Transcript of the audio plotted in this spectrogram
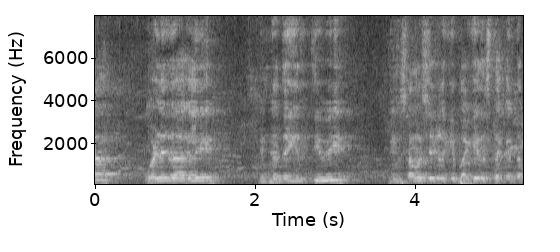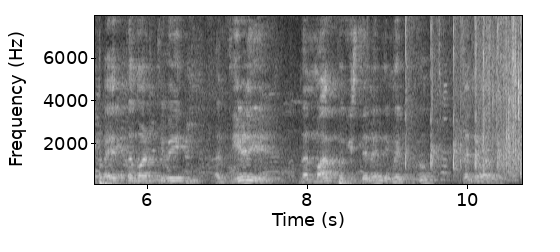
ಒಳ್ಳೇದಾಗಲಿ. ನಿಮ್ಮ ಜೊತೆ ಇರ್ತೀವಿ. ನಿಮ್ಮ ಸಮಸ್ಯೆಗಳಿಗೆ ಬಗೆಹರಿಸ್ತಕ್ಕಂಥ ಪ್ರಯತ್ನ ಮಾಡ್ತೀವಿ. ಅಂತ ಹೇಳಿ ನನ್ನ ಮಾತು ಮುಗಿಸ್ತೇನೆ. ನಿಮ್ಮೆಲ್ರಿಗೂ ಧನ್ಯವಾದಗಳು.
